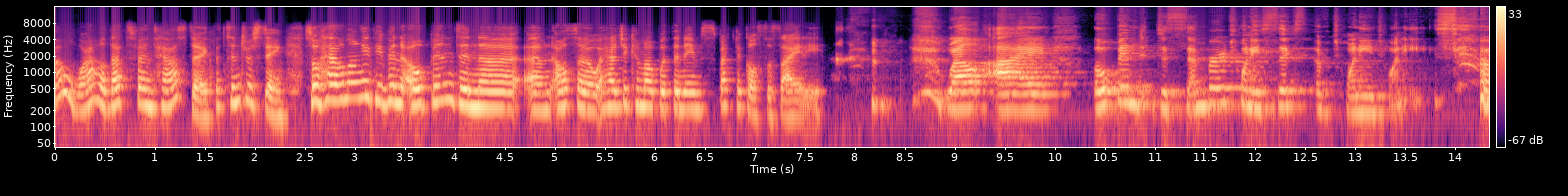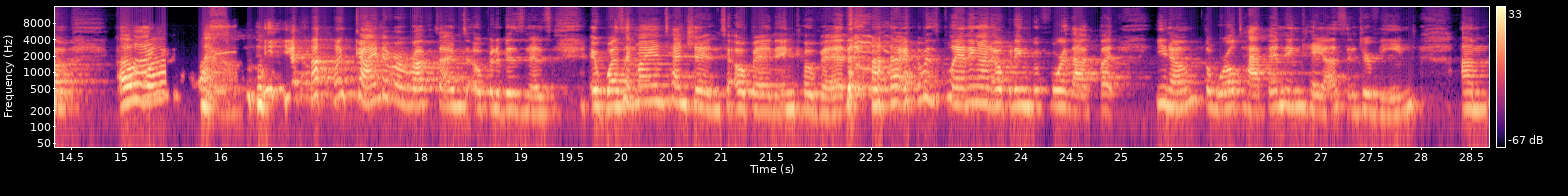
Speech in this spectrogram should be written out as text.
Oh wow, that's fantastic. That's interesting. So, how long have you been opened, and uh, and also, how'd you come up with the name Spectacle Society? well, I opened December 26th of 2020. So Oh wow. yeah, kind of a rough time to open a business. It wasn't my intention to open in COVID. I was planning on opening before that, but you know, the world happened and chaos intervened. Um,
